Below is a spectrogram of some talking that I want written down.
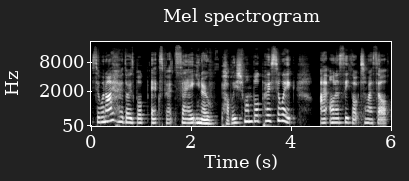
So when I heard those blog experts say, you know, publish one blog post a week, I honestly thought to myself,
